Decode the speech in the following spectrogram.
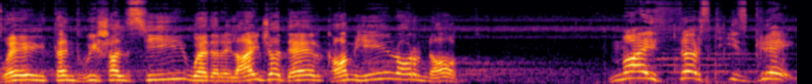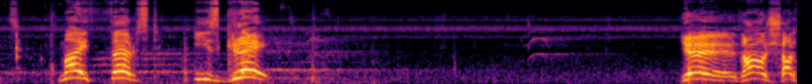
Wait, and we shall see whether Elijah dare come here or not. My thirst is great. My thirst is great. Yea, thou shalt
